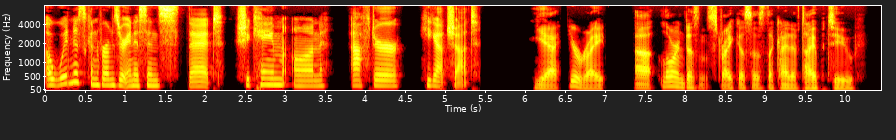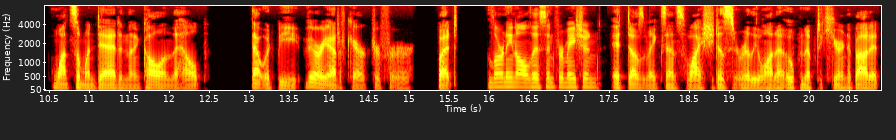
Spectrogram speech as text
a witness confirms her innocence that she came on after he got shot. Yeah, you're right. Uh, Lauren doesn't strike us as the kind of type to want someone dead and then call in the help. That would be very out of character for her. But learning all this information, it does make sense why she doesn't really want to open up to Kieran about it.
